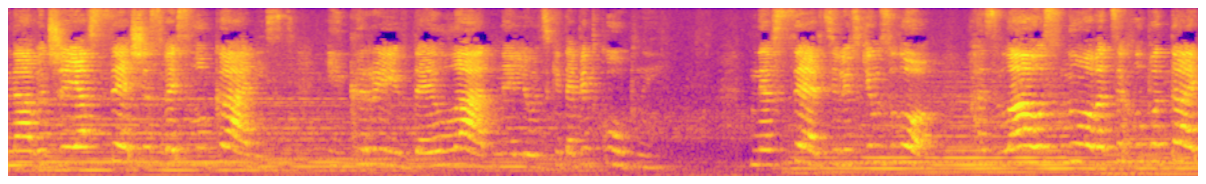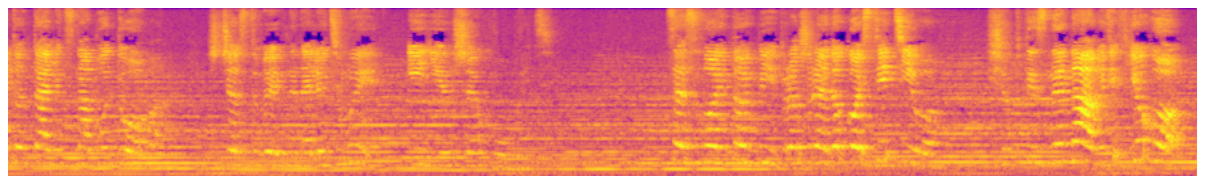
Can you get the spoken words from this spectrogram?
Ненавиджу я все, що звесь лукавість, і кривда, і лад нелюдський та підкупний. Не в серці людським зло, а зла основа це хлопота й то та будова, що здвигнена людьми і їх вже губить. Це зло й тобі прожре до кості тіло, щоб ти зненавидів його.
